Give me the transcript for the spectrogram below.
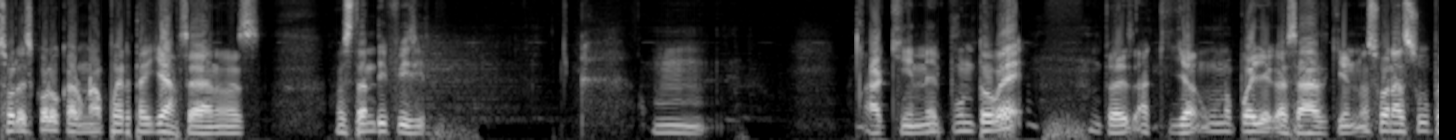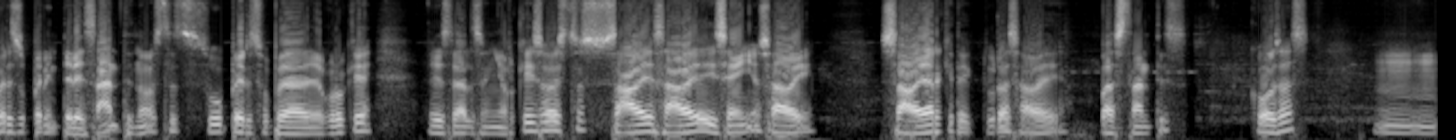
solo es colocar una puerta y ya. O sea, no es, no es tan difícil. Mm, aquí en el punto B, entonces aquí ya uno puede llegar, o sea, aquí en una zona súper, súper interesante, ¿no? Esto es súper, súper, yo creo que es el señor que hizo esto sabe, sabe diseño, sabe, sabe arquitectura, sabe bastantes cosas. Mm,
